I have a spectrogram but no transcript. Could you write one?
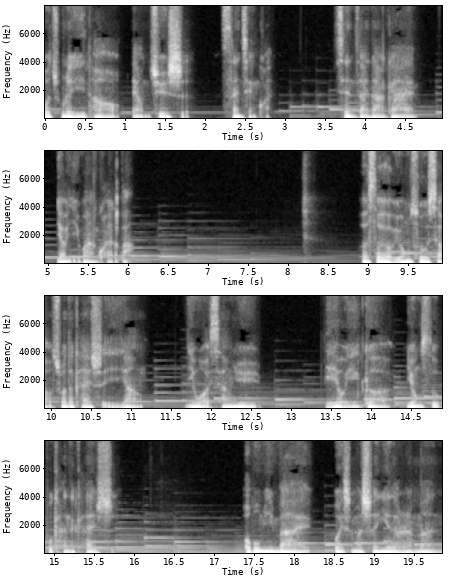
我租了一套两居室，三千块，现在大概要一万块了吧。和所有庸俗小说的开始一样，你我相遇，也有一个庸俗不堪的开始。我不明白为什么深夜的人们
